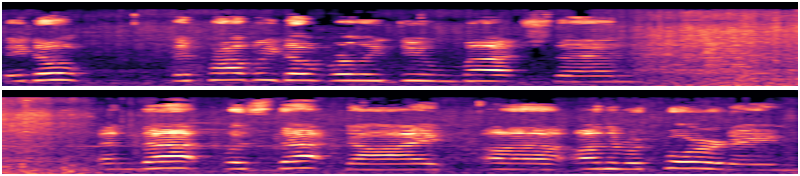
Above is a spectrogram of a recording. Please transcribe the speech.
They don't they probably don't really do much then. And that was that guy uh, on the recording.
